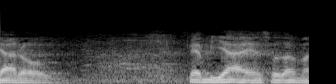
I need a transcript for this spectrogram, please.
ရတော့ဘူးကဲမရရင်ဆိုတော့မှ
